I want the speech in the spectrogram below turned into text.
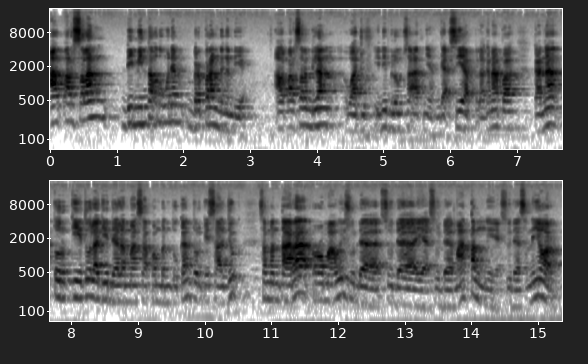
Alp Arslan diminta untuk kemudian berperang dengan dia. Al-Farsalam bilang, waduh ini belum saatnya, nggak siap. Lah kenapa? Karena Turki itu lagi dalam masa pembentukan Turki Saljuk, sementara Romawi sudah sudah ya sudah matang ya, sudah senior.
